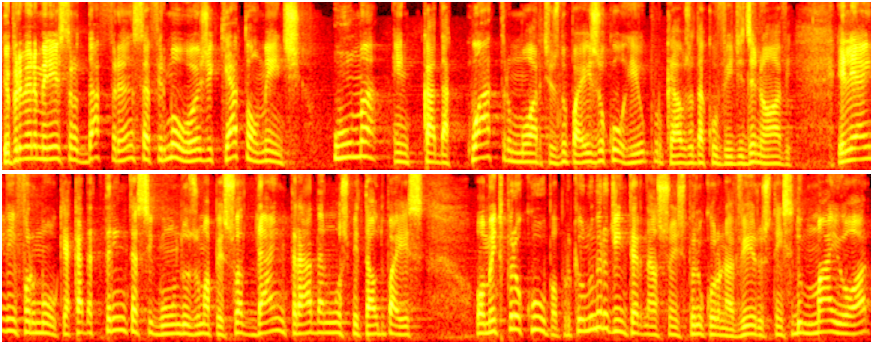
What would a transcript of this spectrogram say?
E o primeiro-ministro da França afirmou hoje que atualmente uma em cada quatro mortes no país ocorreu por causa da Covid-19. Ele ainda informou que a cada 30 segundos uma pessoa dá entrada no hospital do país. O aumento preocupa porque o número de internações pelo coronavírus tem sido maior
